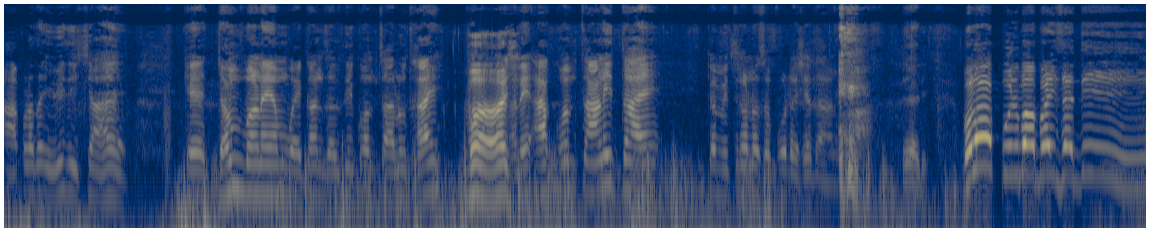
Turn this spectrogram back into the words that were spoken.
આપણે તો એવી જ ઈચ્છા છે કે જમ બને એમ વૈકન જલ્દી કોમ ચાલુ થાય. બસ. અને આ કોમ તાણી જ થાય કે મિત્રો નો સપોર્ટ હશે તારો. બોલો પૂર્વાભાઈ સતી.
